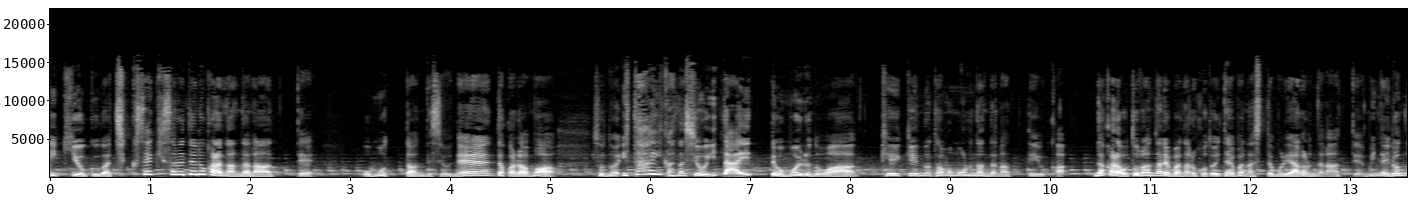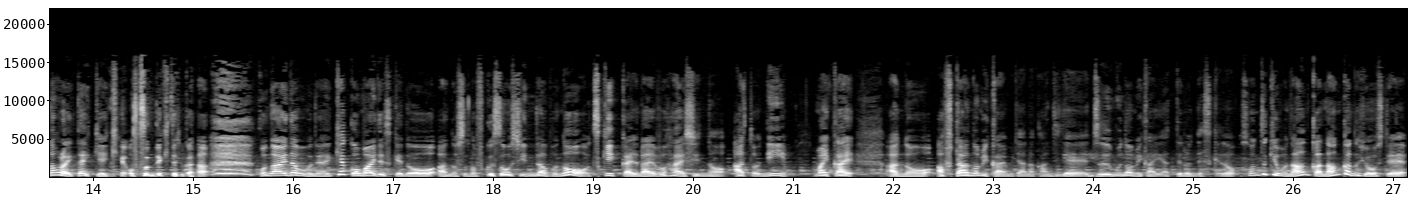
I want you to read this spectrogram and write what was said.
い記憶が蓄積されてるからなんだなって思ったんですよね。だからまあその痛い話を痛いって思えるのは経験の賜物なんだなっていうか。だから大人になればなるほど痛い話って盛り上がるんだなってみんないろんなほら痛い経験を積んできてるから この間もね結構前ですけどあのその服装診ラボの月1回のライブ配信の後に毎回あのアフター飲み会みたいな感じで Zoom 飲み会やってるんですけどその時もなんかなんかの拍子で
